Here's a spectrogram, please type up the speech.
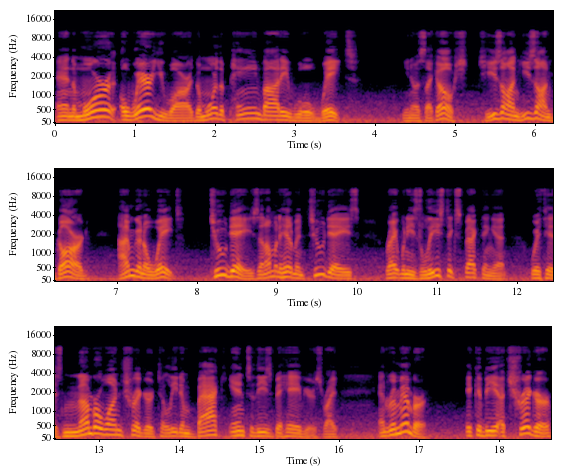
and the more aware you are, the more the pain body will wait. You know, it's like, oh, he's on he's on guard. I'm going to wait 2 days and I'm going to hit him in 2 days right when he's least expecting it with his number one trigger to lead him back into these behaviors, right? And remember, it could be a trigger.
